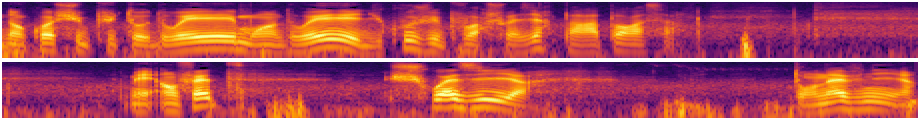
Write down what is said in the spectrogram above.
dans quoi je suis plutôt doué, moins doué, et du coup je vais pouvoir choisir par rapport à ça. Mais en fait, choisir ton avenir,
